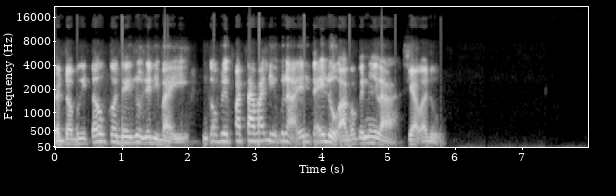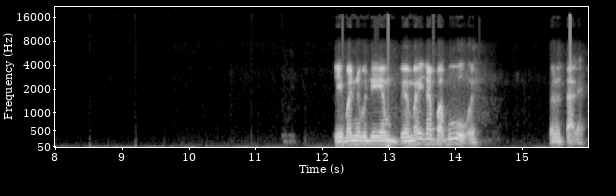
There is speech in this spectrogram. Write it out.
Kalau Tuhan beritahu kau dah elok jadi baik. Kau boleh patah balik pula. Jadi tak elok. Ha, kau kenalah. Siap lah tu. Eh, mana benda yang, yang baik nampak buruk eh. Kau letak kan.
